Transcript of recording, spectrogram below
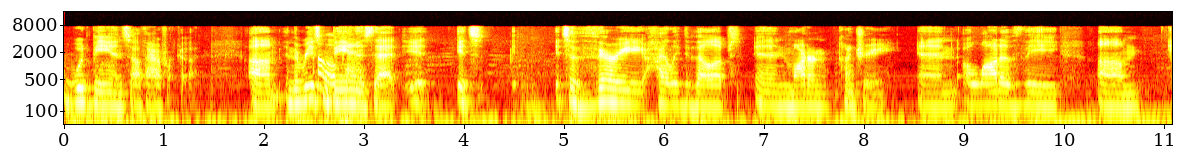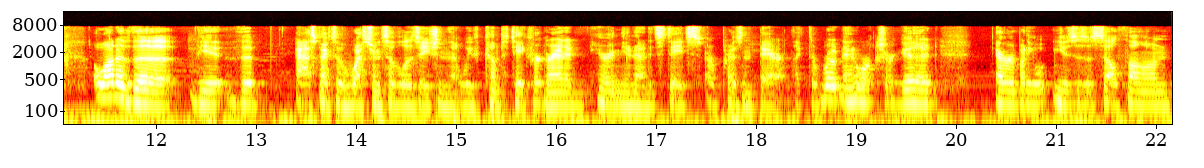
would be in South Africa. Um, and the reason Oh, being is that it it's it's a very highly developed and modern country, and a lot of the um, a lot of the the the aspects of Western civilization that we've come to take for granted here in the United States are present there. Like the road networks are good. Everybody uses a cell phone.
